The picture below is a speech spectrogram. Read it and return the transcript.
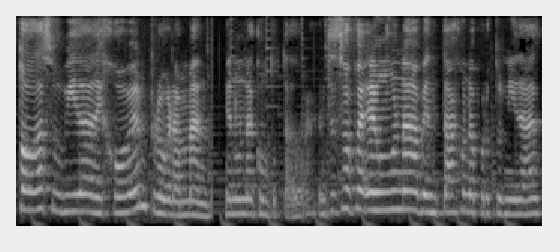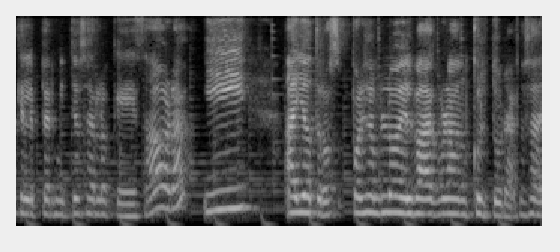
toda su vida de joven programando en una computadora. Entonces fue una ventaja, una oportunidad que le permitió ser lo que es ahora. Y hay otros, por ejemplo, el background cultural. O sea,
